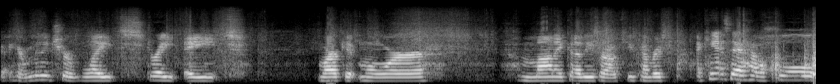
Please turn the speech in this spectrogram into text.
got here miniature white, straight eight, Marketmore, Monica. These are all cucumbers. I can't say I have a whole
